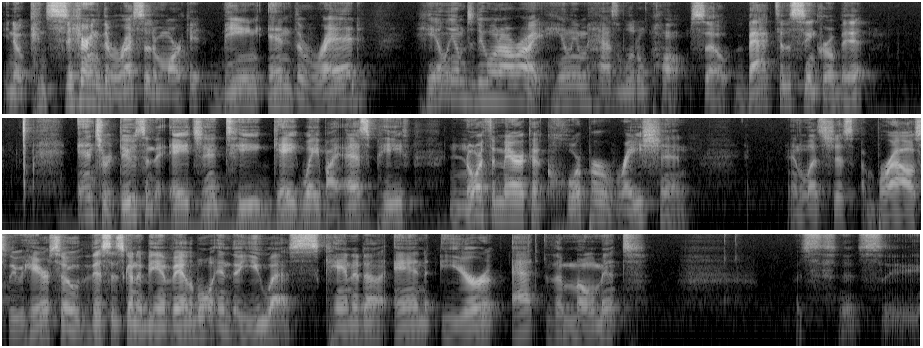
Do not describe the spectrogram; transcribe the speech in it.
you know, considering the rest of the market being in the red, helium's doing all right. Helium has a little pump. So, back to the Syncrobit. Introducing the HNT Gateway by SP North America Corporation. And let's just browse through here. So this is going to be available in the US, Canada, and Europe at the moment. Let's, let's see.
